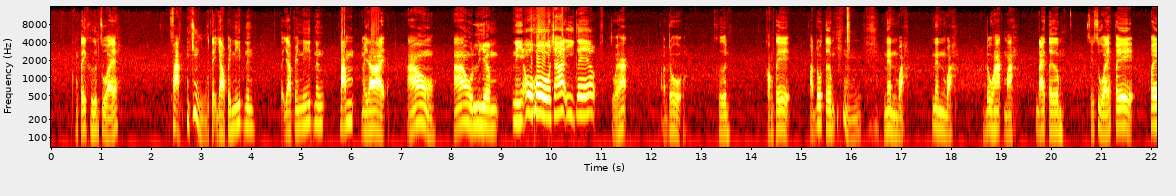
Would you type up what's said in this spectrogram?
ๆ ของเตะคืนสวย ฝากโอ้โหเตะยาวไปนิดนึง เตะยาวไปนิดนึง ปั๊มไม่ได้ เอาเอาเหลี่ยมหนีโอ้โหช้าอีกแล้ว สวยฮะอัดโด คืนกองเต้อัดโดเติมแน่นวะแน่นวะดูฮะมาได้เติมสวยๆเป้เป้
